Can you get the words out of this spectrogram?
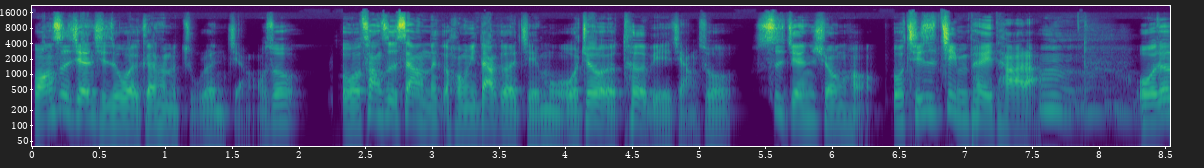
王世坚，其实我也跟他们主任讲，我说我上次上那个红衣大哥的节目，我就有特别讲说，世坚兄哈，我其实敬佩他啦。嗯嗯，我就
